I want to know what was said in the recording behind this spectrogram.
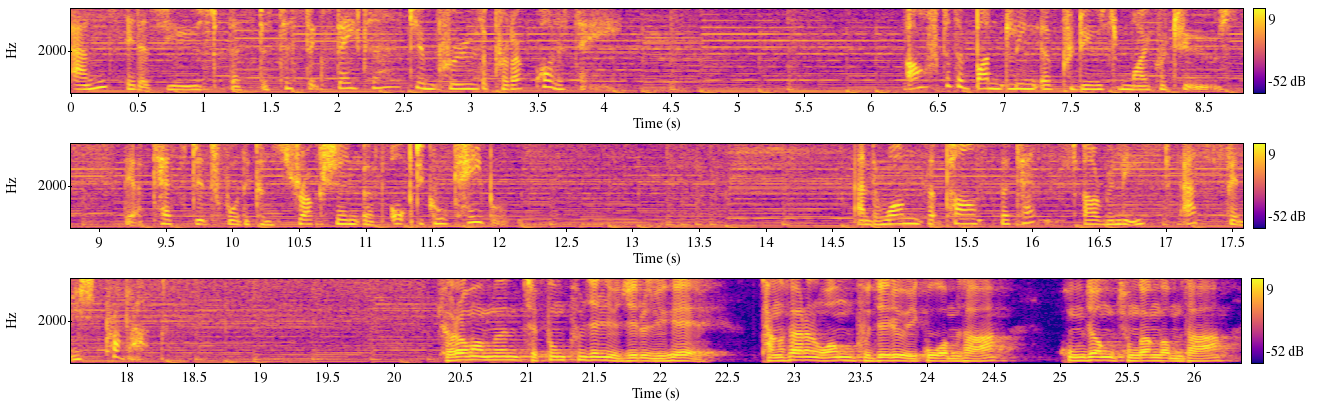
and it has used the statistics data to improve the product quality. After the bundling of produced microtubes, they are tested for the construction of optical cables. And the ones that passed the test are released as finished products. 결함 없는 제품 품질 유지를 위해 당사는 원부재료 입고 검사, 공정 중간 검사,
